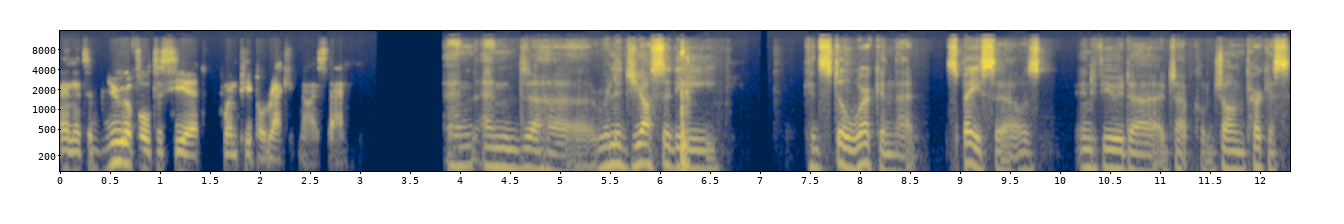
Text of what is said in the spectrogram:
And it's beautiful to see it when people recognize that. And and uh, religiosity can still work in that space. Uh, I was interviewed uh, a chap called John Perkis,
